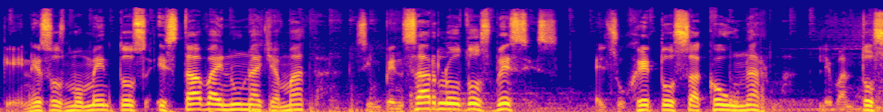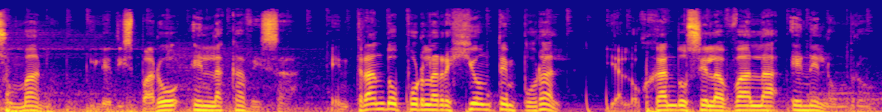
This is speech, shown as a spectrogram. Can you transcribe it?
que en esos momentos estaba en una llamada. Sin pensarlo dos veces, el sujeto sacó un arma, levantó su mano y le disparó en la cabeza, entrando por la región temporal y alojándose la bala en el hombro.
